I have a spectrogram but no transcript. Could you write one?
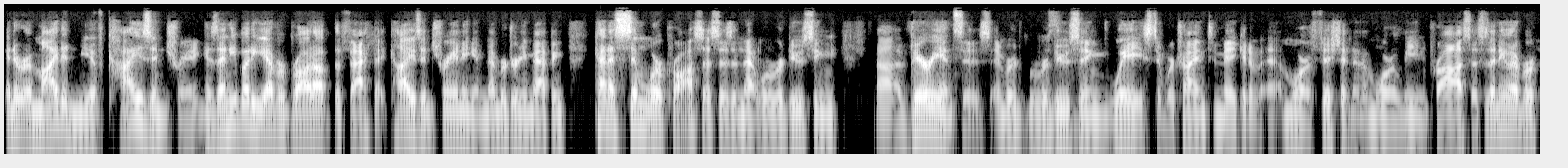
and it reminded me of Kaizen training. Has anybody ever brought up the fact that Kaizen training and member journey mapping kind of similar processes, and that we're we're reducing uh, variances and we're, we're, reducing waste and we're trying to make it a, a, more efficient and a more lean process. Has anyone ever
